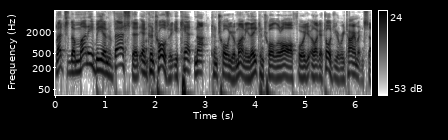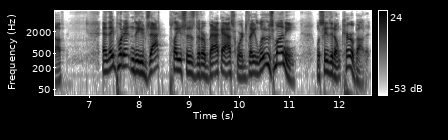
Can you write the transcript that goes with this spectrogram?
lets the money be invested and controls it? You can't not control your money. They control it all for you, like I told you, your retirement and stuff. And they put it in the exact places that are back asswards. They lose money. Well, see, they don't care about it.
